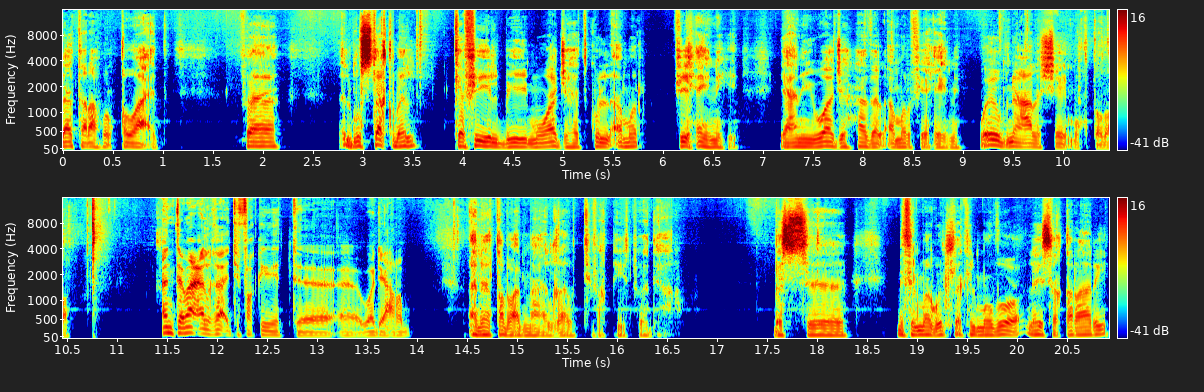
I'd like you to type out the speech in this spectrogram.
لا تراه القواعد. فالمستقبل كفيل بمواجهة كل أمر في حينه يعني يواجه هذا الأمر في حينه ويبنى على الشيء مقتضى. أنت مع إلغاء اتفاقية آه، آه، وادي عرب؟ أنا طبعا مع إلغاء اتفاقية وادي عرب. بس آه، مثل ما قلت لك الموضوع ليس قراري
